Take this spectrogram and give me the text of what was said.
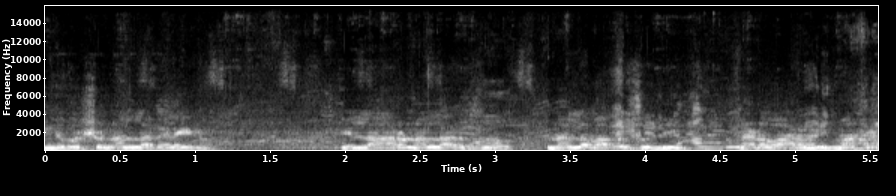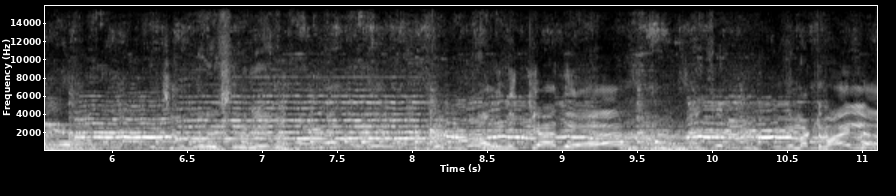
இந்த வருஷம் நல்லா விளையணும். எல்லாரும் நல்லா இருக்கணும். நல்ல வாக்கு சொல்லி நடவ ஆரம்பியுமா? அது நிக்காது. இது மட்டுமா இல்லை?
